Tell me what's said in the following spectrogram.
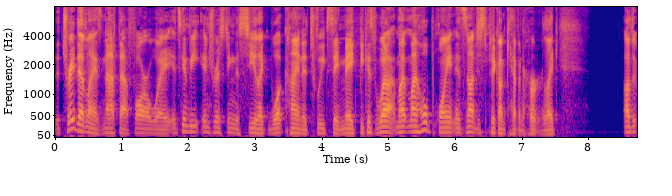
the trade deadline is not that far away. It's going to be interesting to see like what kind of tweaks they make because what I, my my whole point it's not just to pick on Kevin Huerter. Like other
